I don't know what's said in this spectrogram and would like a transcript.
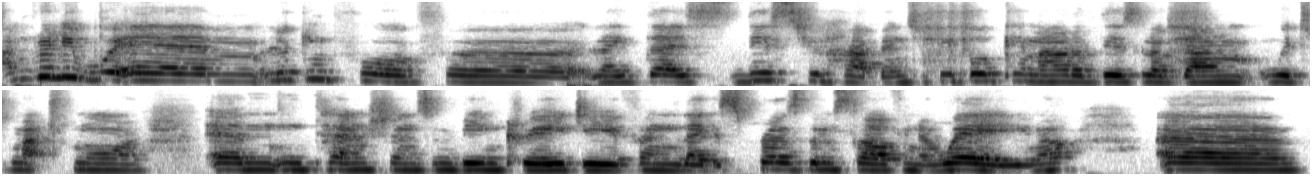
I'm really um, looking for for like this this to happen. So people came out of this lockdown with much more um, intentions and being creative and like express themselves in a way, you know. Um,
